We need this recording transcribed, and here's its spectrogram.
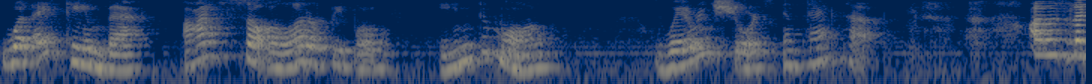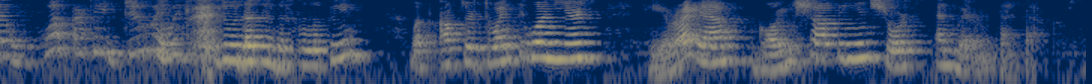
when I came back, I saw a lot of people in the mall wearing shorts and tank top. I was like, what are they doing? We can't do that in the Philippines. But after 21 years, here I am going shopping in shorts and wearing tank tops.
